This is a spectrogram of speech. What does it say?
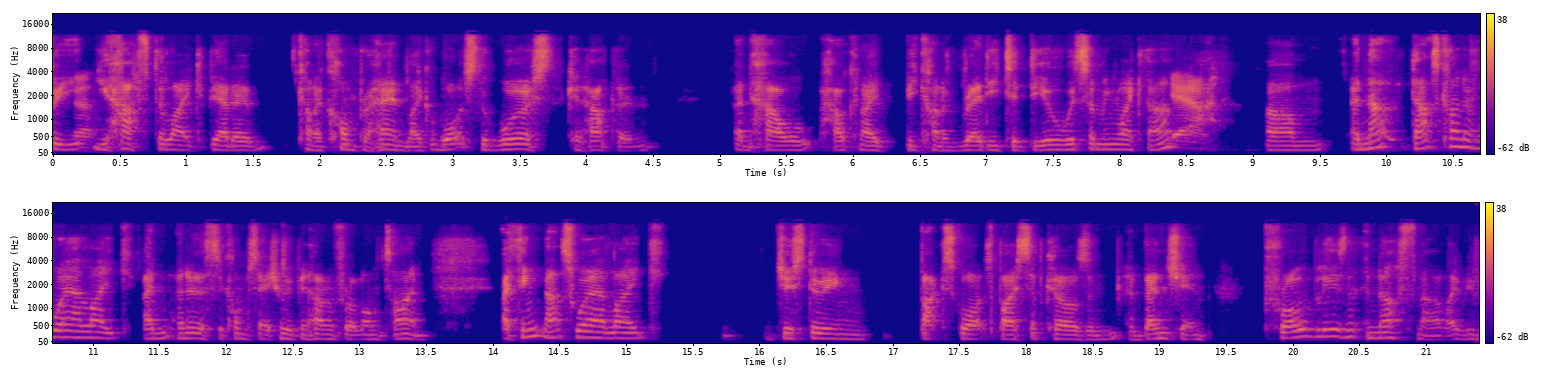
But you, yeah. you have to like be able to kind of comprehend like what's the worst that could happen and how how can I be kind of ready to deal with something like that? Yeah. Um, and that that's kind of where like I, I know it's a conversation we've been having for a long time. I think that's where like just doing back squats, bicep curls, and, and benching probably isn't enough now. Like we,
